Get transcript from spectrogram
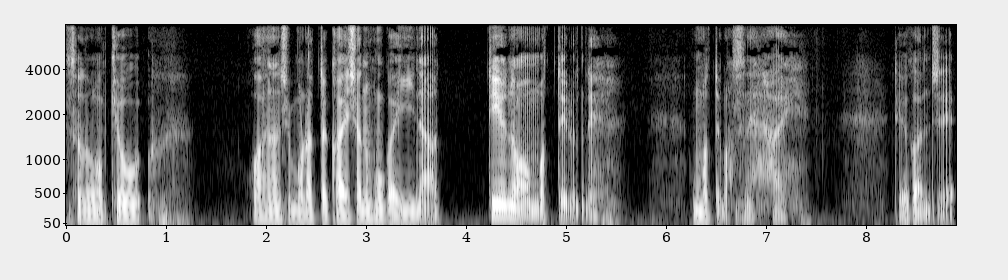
その今日お話もらった会社の方がいいなっていうのは思ってるんで、思ってますね。はい。っていう感じで。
